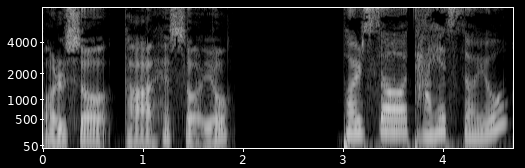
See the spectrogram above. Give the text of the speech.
벌써 다 했어요? 벌써 다 했어요?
